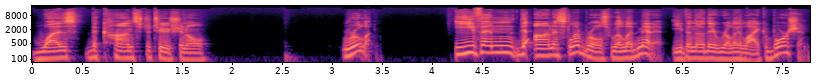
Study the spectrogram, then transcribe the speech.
was the constitutional ruling. Even the honest liberals will admit it, even though they really like abortion.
